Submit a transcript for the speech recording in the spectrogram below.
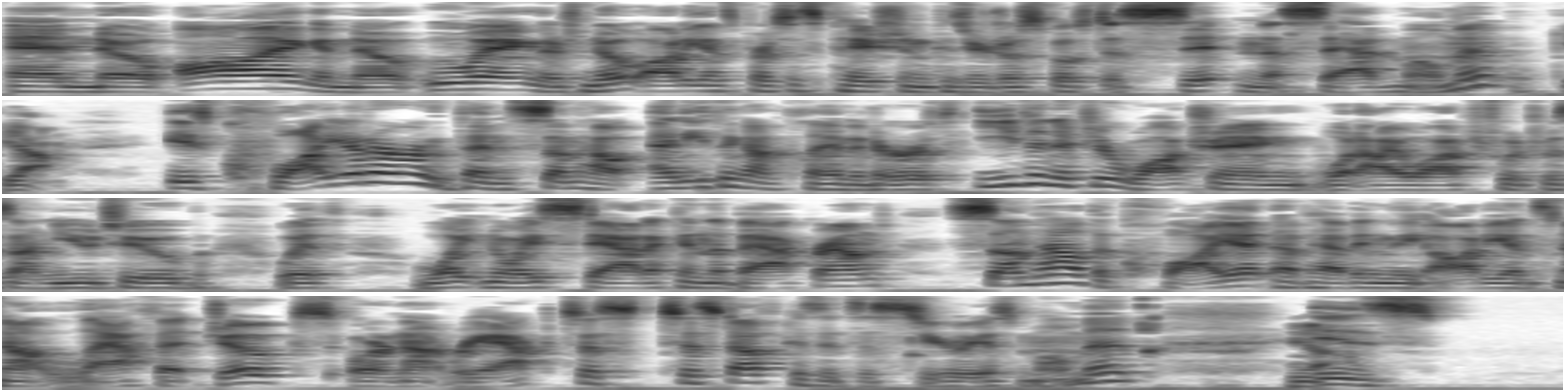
and no awing and no oohing. There's no audience participation because you're just supposed to sit in a sad moment. Yeah. Is quieter than somehow anything on planet Earth, even if you're watching what I watched, which was on YouTube with white noise static in the background. Somehow, the quiet of having the audience not laugh at jokes or not react to, to stuff because it's a serious moment Yeah. is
